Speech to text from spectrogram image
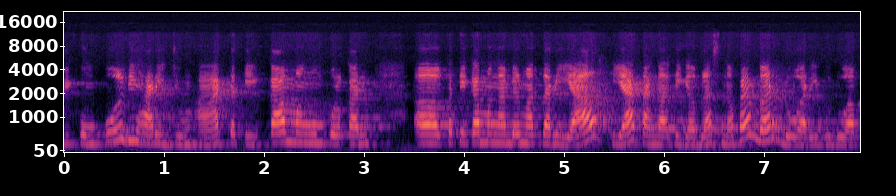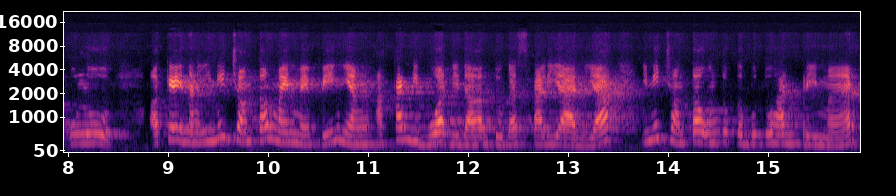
dikumpul di hari Jumat ketika mengumpulkan uh, ketika mengambil material ya tanggal 13 November 2020. Oke, nah ini contoh mind mapping yang akan dibuat di dalam tugas kalian ya. Ini contoh untuk kebutuhan primer.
